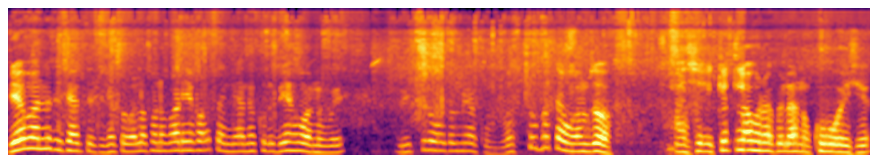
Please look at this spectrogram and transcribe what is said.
બેહવા નથી શાંતિથી તો ઓલા પણ વાડીએ પડતા ને ત્યાં નકરું બેહવાનું હોય. મિત્રો, હું તમને એક વસ્તુ બતાવું આમ જો. આ છે કેટલા વર્ષ પહેલાંનો કૂવો છે?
